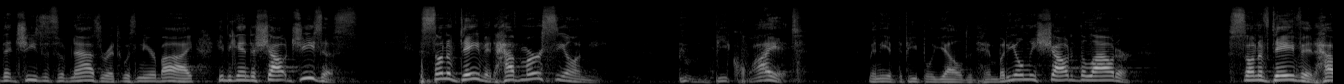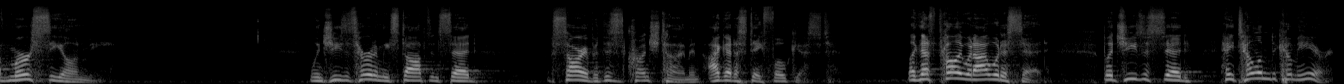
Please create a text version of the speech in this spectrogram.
that Jesus of Nazareth was nearby, he began to shout, Jesus, son of David, have mercy on me. Be quiet, many of the people yelled at him, but he only shouted the louder, Son of David, have mercy on me. When Jesus heard him, he stopped and said, I'm sorry, but this is crunch time and I got to stay focused. Like, that's probably what I would have said. But Jesus said, Hey, tell him to come here.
